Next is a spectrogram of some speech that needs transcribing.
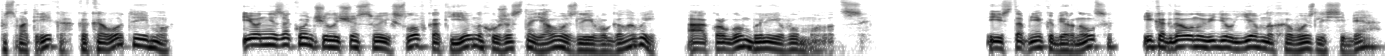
«Посмотри-ка, каково-то ему». И он не закончил еще своих слов, как Евнух уже стоял возле его головы, а кругом были его молодцы. И истопник обернулся, и когда он увидел Евнуха возле себя,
